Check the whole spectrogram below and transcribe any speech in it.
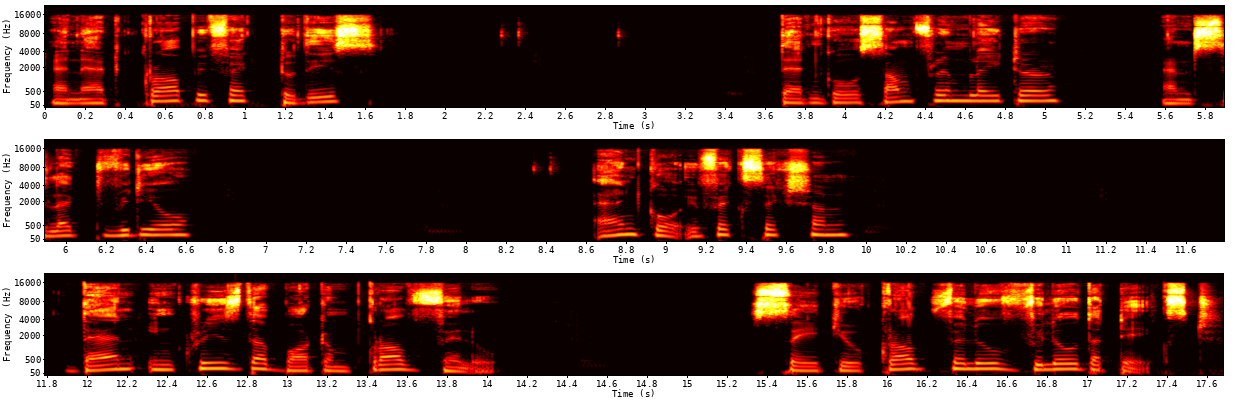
and add crop effect to this. Then go some frame later and select video and go effect section. Then increase the bottom crop value Set your crop value below the text.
